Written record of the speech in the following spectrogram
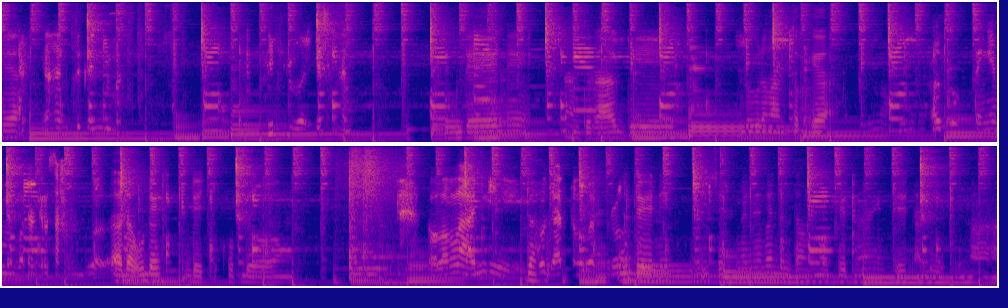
Ya ngantuk kan juga Tidur aja kan udah ini nanti lagi. Udah udah ngantuk ya? Aku pengen membakar keresahan gua. Ada udah udah cukup dong. Tolonglah nih Udah. gua gatel banget bro. Udah ini segmennya kan tentang covid 19 aduh gimana?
